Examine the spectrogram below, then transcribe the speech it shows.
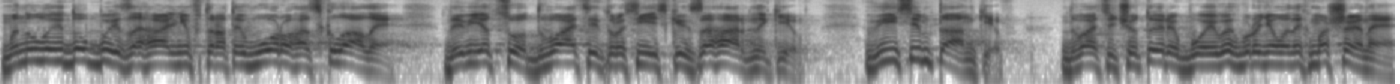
Минулої доби загальні втрати ворога склали 920 російських загарбників, 8 танків, 24 бойових броньованих машини,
